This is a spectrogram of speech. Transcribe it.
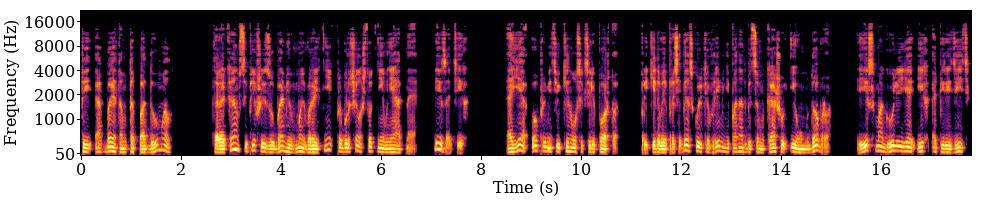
Ты об этом-то подумал? Таракан, вцепившись зубами в мой воротник, пробурчал что-то невнятное и затих а я опрометью кинулся к телепорту, прикидывая про себя, сколько времени понадобится Мкашу и Умдобру, и смогу ли я их опередить.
